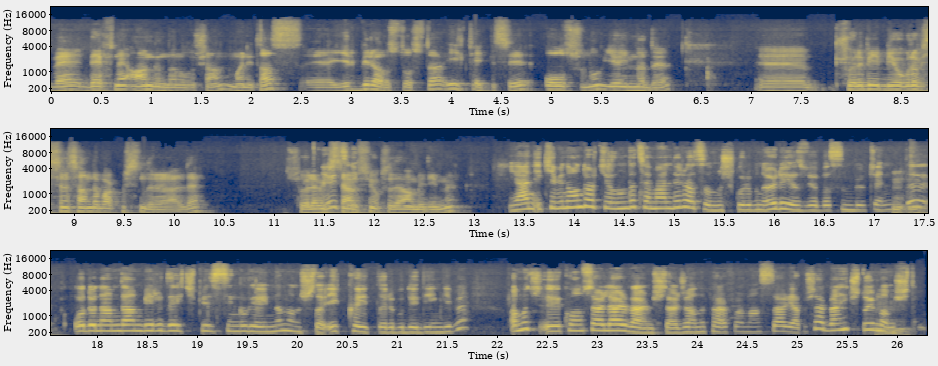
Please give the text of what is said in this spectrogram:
ve Defne Angın'dan oluşan Manitas e, 21 Ağustos'ta ilk teklisi Olsun'u yayınladı. Ee, şöyle bir biyografisine sen de bakmışsındır herhalde. Söylemek Evet, ister misin yoksa devam edeyim mi? Yani 2014 yılında temelleri atılmış grubun öyle yazıyor basın bülteninde. Hı hı. O dönemden beri de hiçbir single yayınlamamışlar. İlk kayıtları bu dediğin gibi. Ama e, konserler vermişler, canlı performanslar yapmışlar. Ben hiç duymamıştım.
